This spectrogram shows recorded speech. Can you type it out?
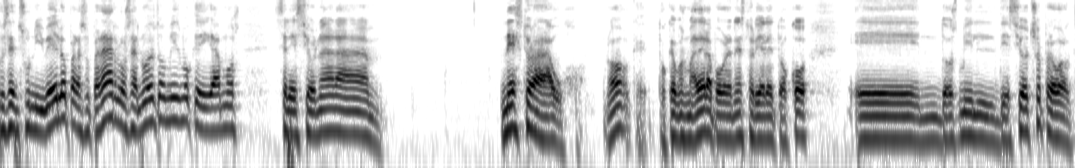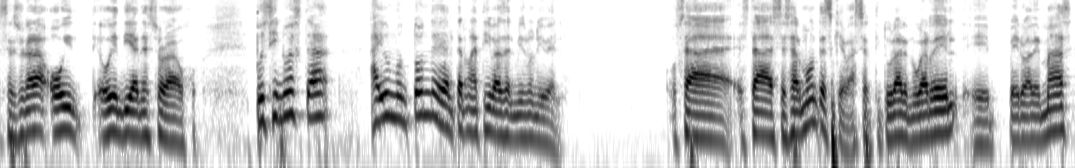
pues en su nivel o para superarlo. O sea, no es lo mismo que, digamos, seleccionar a Néstor Araujo, ¿no? Que toquemos madera, pobre Néstor ya le tocó en 2018, pero bueno, que seleccionara hoy, hoy en día a Néstor Araujo. Pues si no está, hay un montón de alternativas del mismo nivel. O sea, está César Montes, que va a ser titular en lugar de él, eh, pero además,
